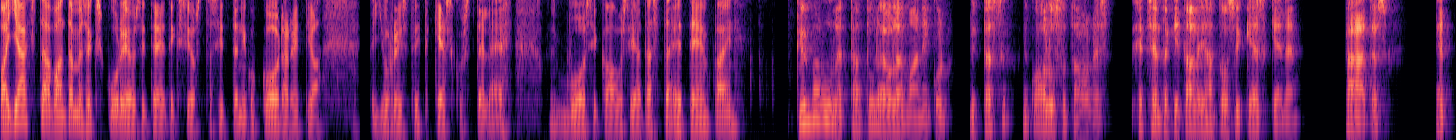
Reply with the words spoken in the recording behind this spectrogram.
Vai jääkö tämä vaan tämmöiseksi kuriositeetiksi, josta sitten niin koodarit ja juristit keskustelee vuosikausia tästä eteenpäin? Kyllä mä luulen, että tämä tulee olemaan niin kuin, nyt tässä niin kuin alustataloudessa, että sen takia tämä oli ihan tosi keskeinen päätös, että,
